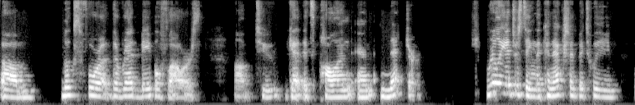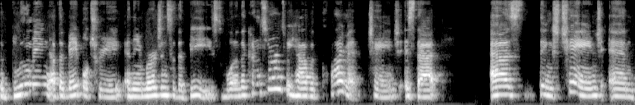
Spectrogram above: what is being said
um, looks for the red maple flowers um, to get its pollen and nectar. Really interesting, the connection between the blooming of the maple tree and the emergence of the bees. One of the concerns we have with climate change is that as things change and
